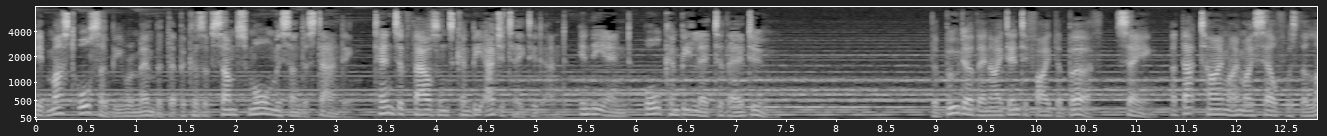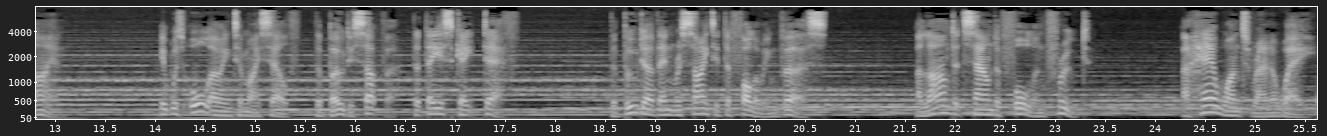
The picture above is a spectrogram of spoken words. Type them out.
It must also be remembered that because of some small misunderstanding, tens of thousands can be agitated and, in the end, all can be led to their doom. The Buddha then identified the birth, saying, At that time I myself was the lion. It was all owing to myself, the Bodhisattva, that they escaped death. The Buddha then recited the following verse. Alarmed at sound of fallen fruit. A hare once ran away.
